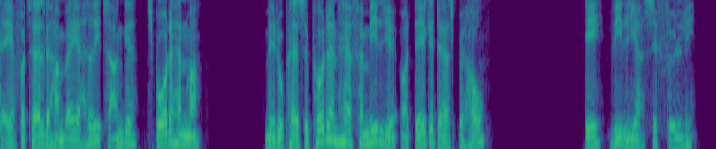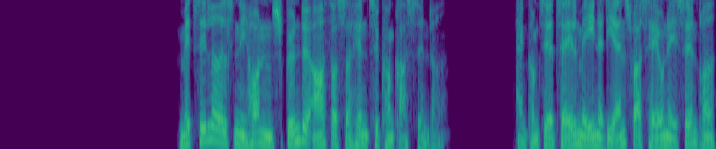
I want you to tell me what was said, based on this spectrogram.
Da jeg fortalte ham, hvad jeg havde i tanke, spurgte han mig, vil du passe på den her familie og dække deres behov? Det vil jeg selvfølgelig. Med tilladelsen i hånden skyndte Arthur sig hen til kongresscentret. Han kom til at tale med en af de ansvarshavende i centret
